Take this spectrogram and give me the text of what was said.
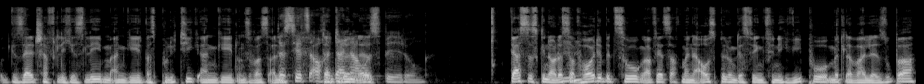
gesellschaftliches Leben angeht, was Politik angeht und sowas alles. Das ist jetzt auch in deiner Ausbildung. Das ist genau das mhm. auf heute bezogen, auf jetzt auf meine Ausbildung. Deswegen finde ich Vipo mittlerweile super.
